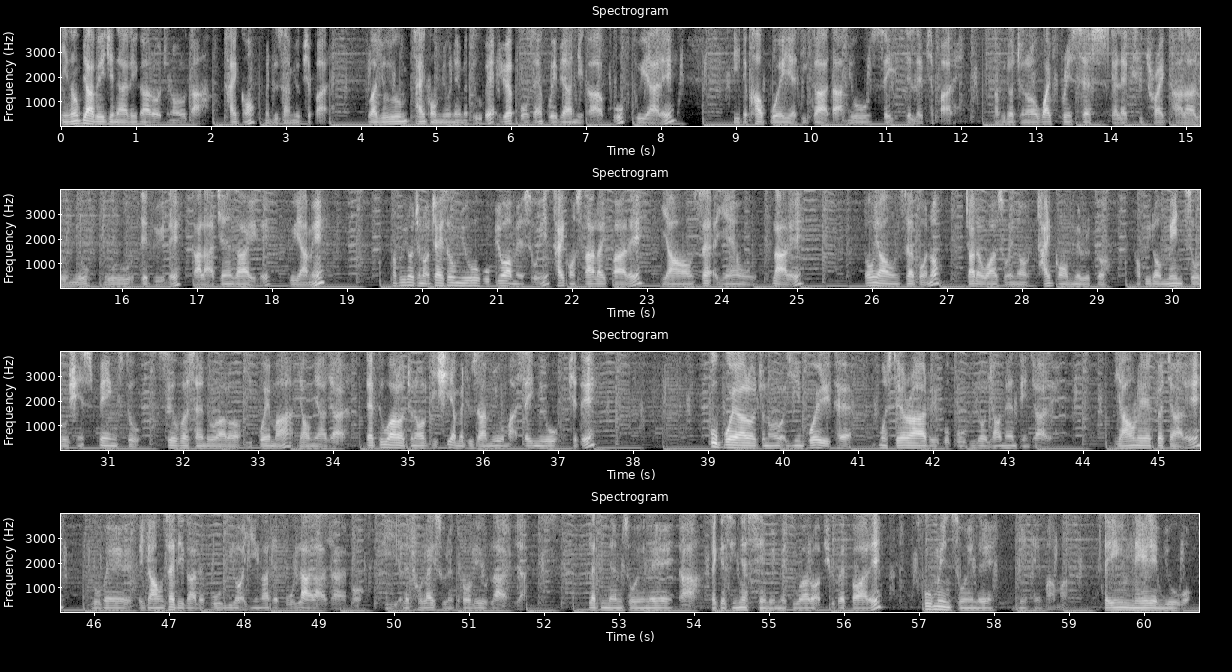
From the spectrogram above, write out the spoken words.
အရင်ဆုံးပြပေးချင်တာလေးကတော့ကျွန်တော်တို့ဒါထိုက်ကွန်မဒူစာမျိုးဖြစ်ပါတယ်သူကရိုးရိုးထိုက်ကွန်မျိုးနဲ့မတူပဲအရွက်ပုံစံကွဲပြားနေကကိုတွေ့ရတယ်ဒီတစ်ခေါက်ပွဲရဲ့အဓိကဒါမျိုးစိတ်အစ်စ်လည်းဖြစ်ပါတယ်နောက်ပြီးတော့ကျွန်တော်တို့ White Princess Galaxy Tricolor လိုမျိုးမျိုးအစ်စ်တွေလည်းကာလာကျန်းစားတွေလည်းတွေ့ရမယ် နောက်ပြီးတော့ကျွန်တော်အကြိုက်ဆုံးမျိုးကိုပြောရမယ်ဆိုရင် Tycon Starlight ပါတယ်။ရောင်ဆက်အရန်ကိုလှတယ်။၃ရောင်ဆက်ပေါ့နော်။ကြားတော်ဝါဆိုရင်တော့ Tycon Miracle နောက်ပြီးတော့ Main ဆိုလို့ရှိရင် Sphinx တို့ Silver Sand တို့ကတော့ဒီပွဲမှာရောင်းများကြတယ်။တက်တူကတော့ကျွန်တော်တို့ဒီရှေ့ရ Medusa မျိုးမှာအစိမ်းမျိုးဖြစ်တယ်။ခုပွဲကတော့ကျွန်တော်တို့အရင်ပွဲတွေထက် Monstera တွေကိုပို့ပြီးတော့ရောင်းနှန်းတင်ကြတယ်။ရောင်းလဲတွက်ကြတယ်။ လိုပဲအယောင်ဆက်တွေကလည်းပို့ပြီးတော့အရင်ကတည်းကပိုလာလာကြတယ်ပေါ့ဒီ electrolyte ဆိုရင်တော်တော်လေးကိုလာရပြ platinum ဆိုရင်လည်းဒါ legacy နဲ့ဆင်ပေမဲ့သူကတော့အဖြူပဲသွားတယ် full mint ဆိုရင်လည်းမင်းထဲမှာမှာစိမ်းနေတဲ့မျိုးပေါ့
